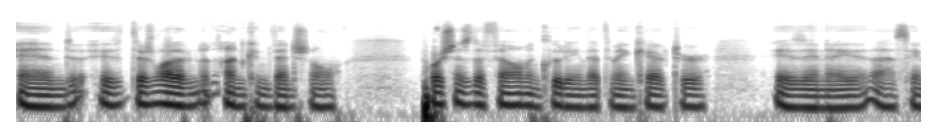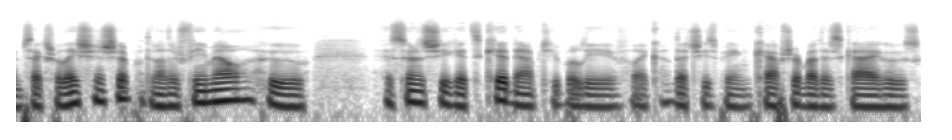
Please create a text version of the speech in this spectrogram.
and it, there's a lot of unconventional portions of the film, including that the main character is in a uh, same-sex relationship with another female who, as soon as she gets kidnapped, you believe like that she's being captured by this guy who's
